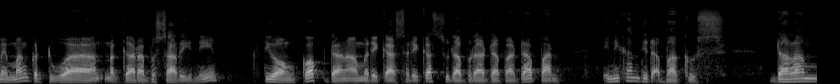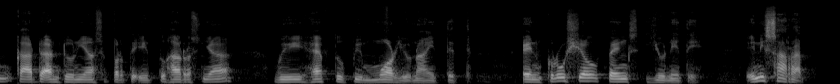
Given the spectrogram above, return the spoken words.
memang kedua negara besar ini, Tiongkok dan Amerika Serikat sudah berhadapan-hadapan. Ini kan tidak bagus. Dalam keadaan dunia seperti itu harusnya we have to be more united. And crucial things unity. Ini syarat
